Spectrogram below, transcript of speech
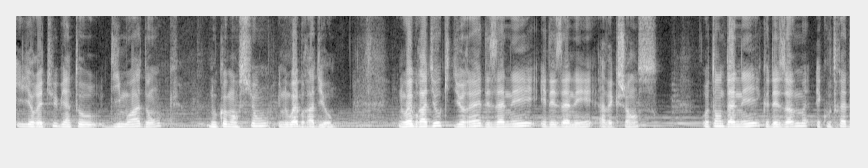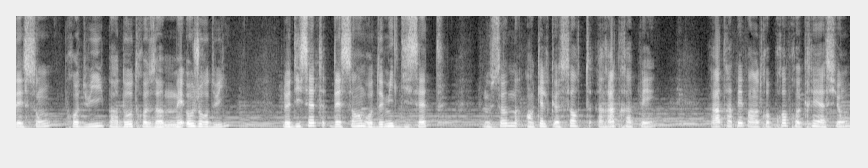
Il y aurait eu bientôt dix mois donc, nous commencions une web radio. Une web radio qui durait des années et des années, avec chance. Autant d'années que des hommes écouteraient des sons produits par d'autres hommes. Mais aujourd'hui, le 17 décembre 2017, nous sommes en quelque sorte rattrapés, rattrapés par notre propre création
